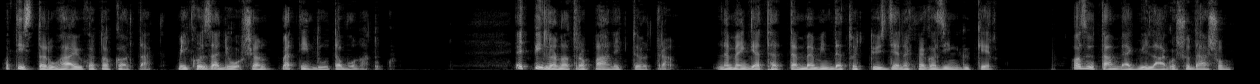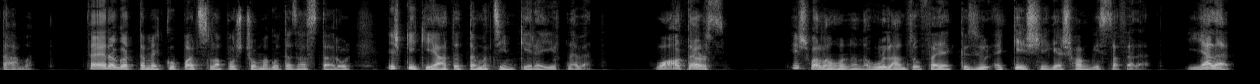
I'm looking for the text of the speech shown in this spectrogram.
A tiszta ruhájukat akarták, méghozzá gyorsan, mert indult a vonatuk. Egy pillanatra pánik tört rám. Nem engedhettem be mindet, hogy küzdjenek meg az ingükért. Azután megvilágosodásom támadt. Felragadtam egy kupac lapos csomagot az asztalról, és kikiáltottam a címkére írt nevet. Walters! És valahonnan a hullámzó fejek közül egy készséges hang visszafelett. Jelen!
